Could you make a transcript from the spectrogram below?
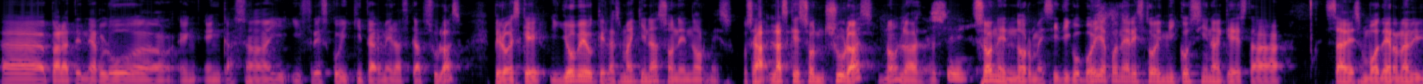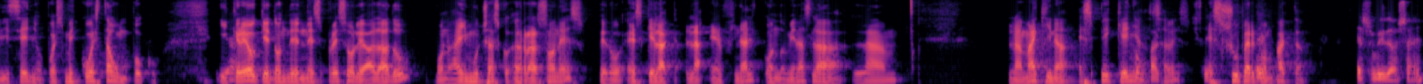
Ah, para tenerlo ah, en, casa y, fresco y quitarme las cápsulas. Pero es que yo veo que las máquinas son enormes. O sea, las que son chulas, ¿no? Las, Son enormes. Y digo, voy a poner esto en mi cocina que está, ¿sabes? Moderna de diseño. Pues me cuesta un poco. Y creo que donde Nespresso le ha dado, bueno, hay muchas razones, pero es que la, al final, cuando miras la la máquina es pequeña, ¿sabes? Es súper compacta. Es ruidosa, ¿eh?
